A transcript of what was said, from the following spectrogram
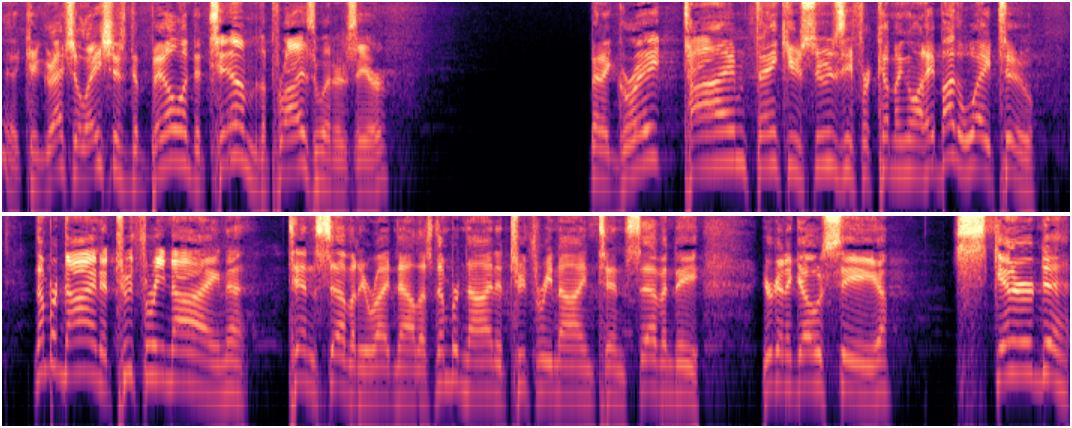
Yeah, congratulations to Bill and to Tim, the prize winners here. Been a great time. Thank you, Susie, for coming on. Hey, by the way, too, number nine at 239 1070 right now. That's number nine at 239 1070. You're going to go see Skynyrd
